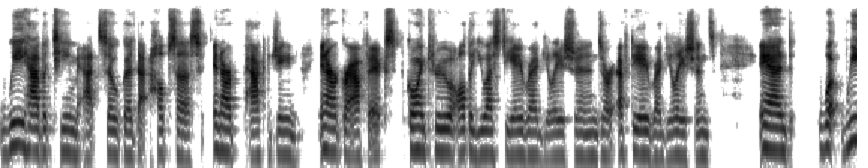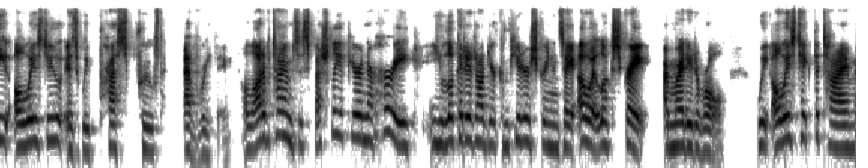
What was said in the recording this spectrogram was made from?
we have a team at Sow Good that helps us in our packaging, in our graphics, going through all the USDA regulations or FDA regulations. And what we always do is we press proof everything. A lot of times, especially if you're in a hurry, you look at it on your computer screen and say, oh, it looks great. I'm ready to roll. We always take the time,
